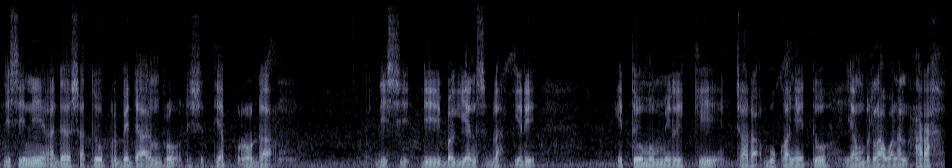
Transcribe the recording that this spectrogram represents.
Di sini ada satu perbedaan bro di setiap roda di, di bagian sebelah kiri itu memiliki cara bukanya itu yang berlawanan arah.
